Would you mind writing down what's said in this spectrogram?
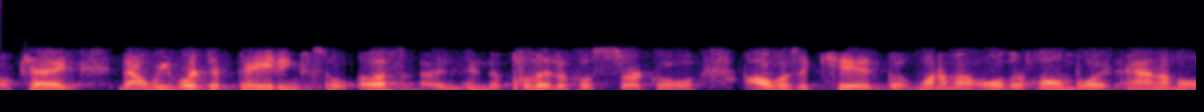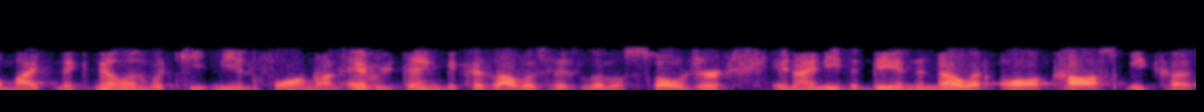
Okay. Now we were debating. So us in, the political circle, I was a kid, but one of my older homeboys, Animal Mike McMillan, would keep me informed on everything because I was his little soldier, and I need to be in the know at all costs because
